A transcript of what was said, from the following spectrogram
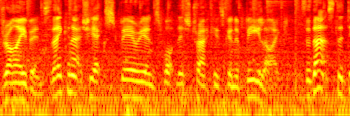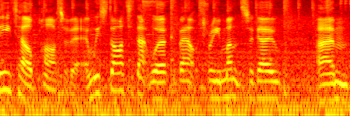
drive in so they can actually experience what this track is going to be like. So that's the detailed part of it and we started that work about three months ago. Um,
